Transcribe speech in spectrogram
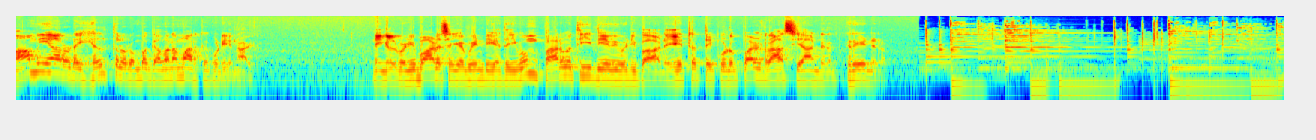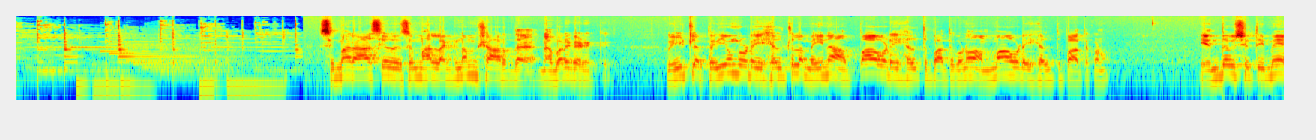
மாமியாரோட ஹெல்த்தில் ரொம்ப கவனமாக இருக்கக்கூடிய நாள். நீங்கள் வழிபாடு செய்ய வேண்டிய தெய்வம் பார்வதி தேவி வழிபாடு. ஏற்றத்தை கொடுப்பால் ராசியா நிறம் கிரே நிறம். சிம்ம ராசி சிம்ம லக்னம் சார்ந்த நபர்களுக்கு வீட்டில் பெரியவங்களுடைய ஹெல்த்தில் மெயினாக அப்பாவுடைய ஹெல்த் பார்த்துக்கணும் அம்மாவுடைய ஹெல்த் பார்த்துக்கணும். எந்த விஷயத்தையுமே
